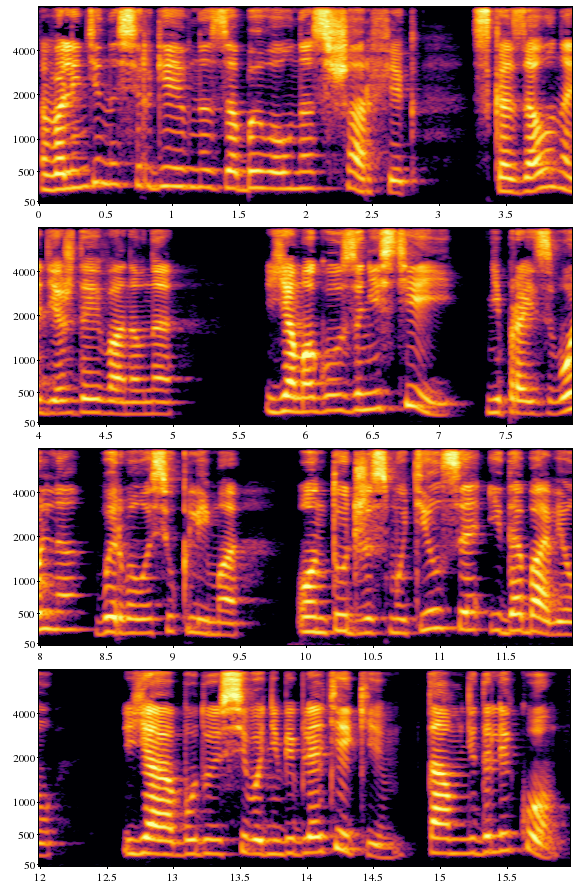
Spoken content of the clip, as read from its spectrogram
«Валентина Сергеевна забыла у нас шарфик», — сказала Надежда Ивановна. «Я могу занести ей», — непроизвольно вырвалась у Клима. Он тут же смутился и добавил. «Я буду сегодня в библиотеке, там недалеко,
